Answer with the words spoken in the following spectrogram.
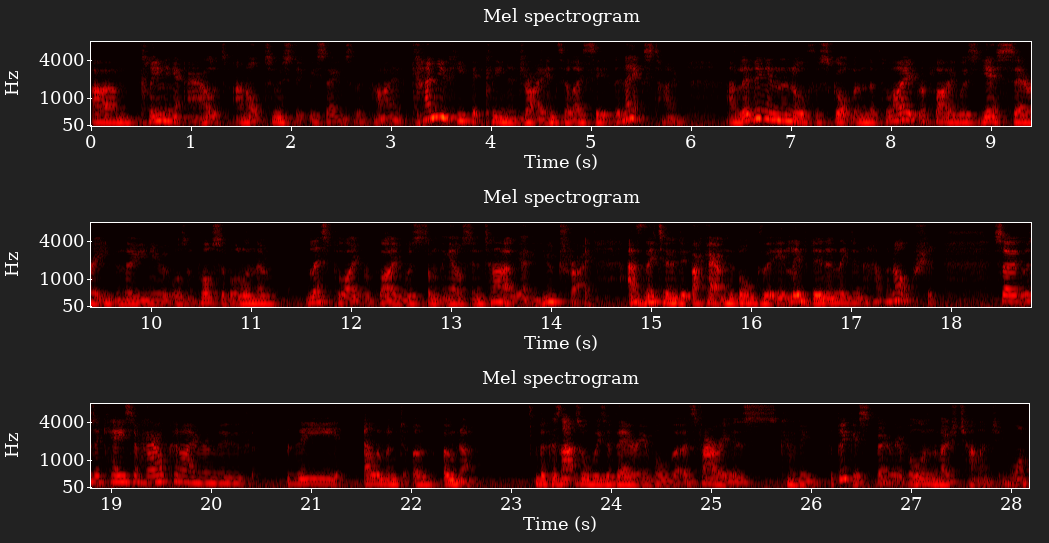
um, cleaning it out, and optimistically saying to the client, "Can you keep it clean and dry until I see it the next time?" And living in the north of Scotland, the polite reply was, "Yes, Sarah," even though you knew it wasn't possible, and the less polite reply was something else entirely. Like, you try, as they turned it back out in the bog that it lived in, and they didn't have an option. So it was a case of how can I remove the element of owner because that's always a variable that as farriers can be the biggest variable and the most challenging one.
